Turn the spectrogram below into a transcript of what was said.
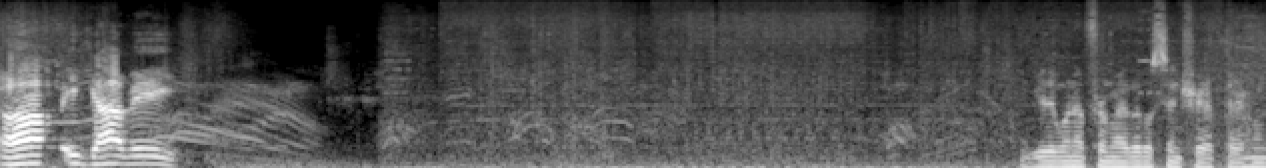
Oh, he got me. I really went up for my little sentry up there. Hmm.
